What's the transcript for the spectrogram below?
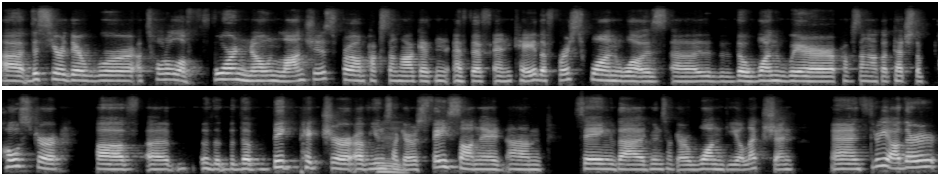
Uh, this year, there were a total of four known launches from Pak Sang-hak and FFNK. The first one was uh, the one where Pak Sang-hak attached a poster of uh, the, the big picture of Yoon mm. face on it, um, saying that Yoon Suk-yeol won the election. And three other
